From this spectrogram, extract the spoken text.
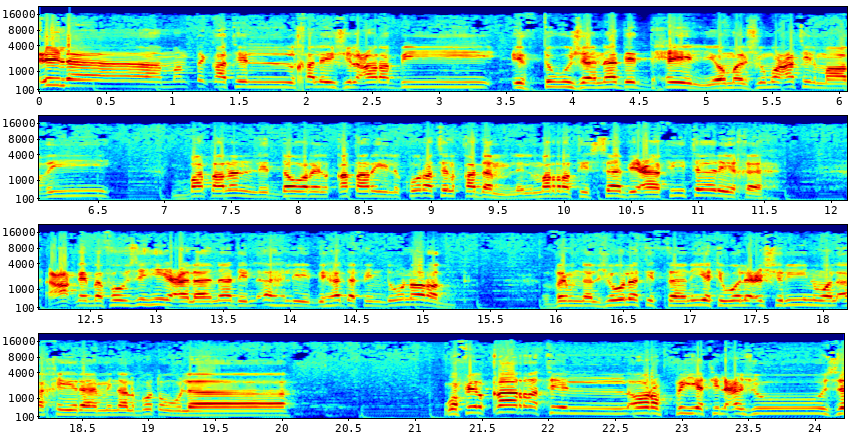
إلى منطقة الخليج العربي إذ توج نادي الدحيل يوم الجمعة الماضي بطلا للدور القطري لكرة القدم للمرة السابعة في تاريخه. عقب فوزه على نادي الأهلي بهدف دون رد ضمن الجولة الثانية والعشرين والأخيرة من البطولة. وفي القارة الأوروبية العجوز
